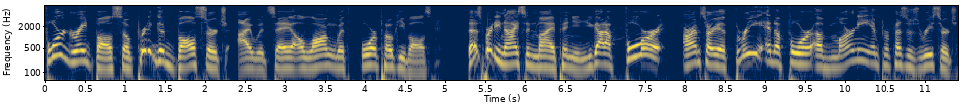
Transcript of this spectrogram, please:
four great balls. So, pretty good ball search, I would say, along with four Pokeballs. That's pretty nice, in my opinion. You got a four or I'm sorry, a three and a four of Marnie and Professor's research.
